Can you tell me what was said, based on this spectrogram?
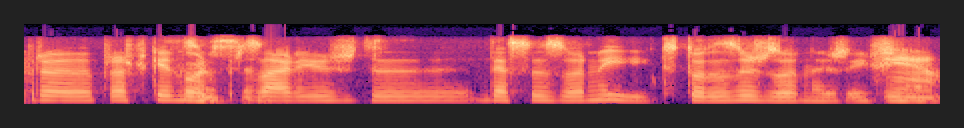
para, para os pequenos Força. empresários de, dessa zona e de todas as zonas, enfim. É.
